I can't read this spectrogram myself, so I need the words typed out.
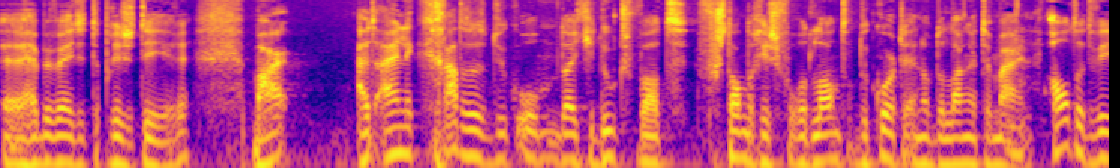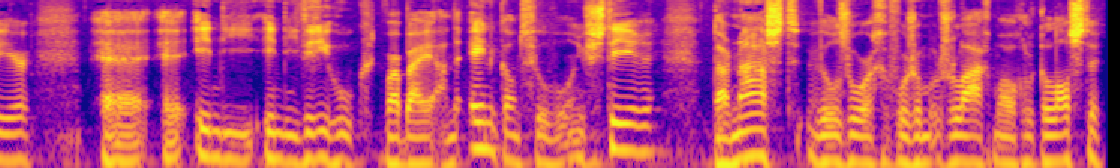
hebben weten te presenteren. Maar uiteindelijk gaat het natuurlijk om dat je doet wat verstandig is voor het land op de korte en op de lange termijn. Altijd weer uh, in, die, in die driehoek, waarbij je aan de ene kant veel wil investeren, daarnaast wil zorgen voor zo, zo laag mogelijke lasten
